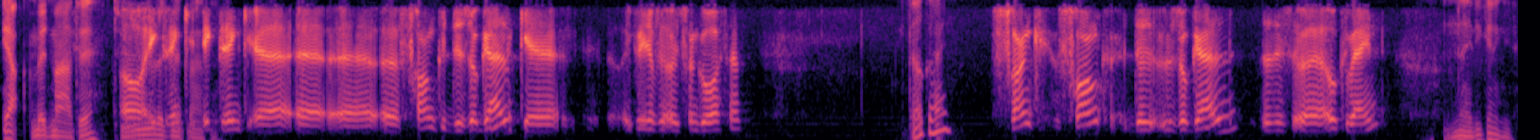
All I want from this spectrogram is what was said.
Ja, met mate, hè. Oh, ik drink, met mate. ik drink eh, eh, eh, eh, Frank de Zogel. Ik, weet niet of je er ooit van gehoord hebt. Welke wijn? Frank, Frank de Zogel. Dat is eh, ook wijn. Nee, die ken ik niet.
